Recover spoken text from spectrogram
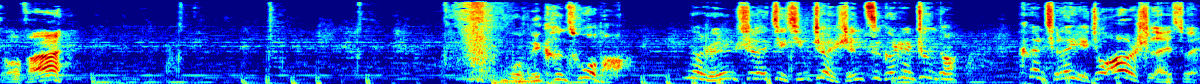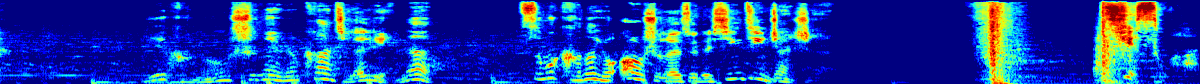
左凡。我没看错吧？那人是来进行战神资格认证的，看起来也就二十来岁。也可能是那人看起来脸嫩，怎么可能有二十来岁的新晋战神？气死我了！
